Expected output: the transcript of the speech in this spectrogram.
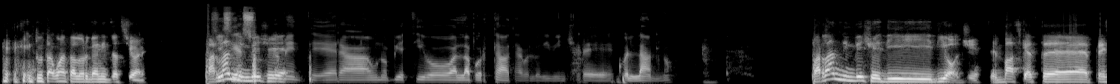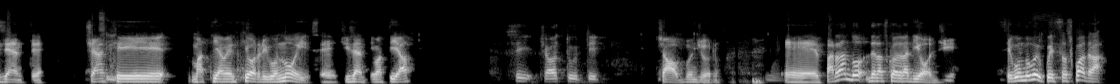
in tutta quanta l'organizzazione. Parlando sì, sì, invece... era un obiettivo alla portata quello di vincere quell'anno. Parlando invece di, di oggi, del basket eh, presente, c'è sì. anche Mattia Melchiorri con noi, se ci senti Mattia? Sì, ciao a tutti. Ciao, buongiorno. Eh, parlando della squadra di oggi, secondo voi questa squadra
